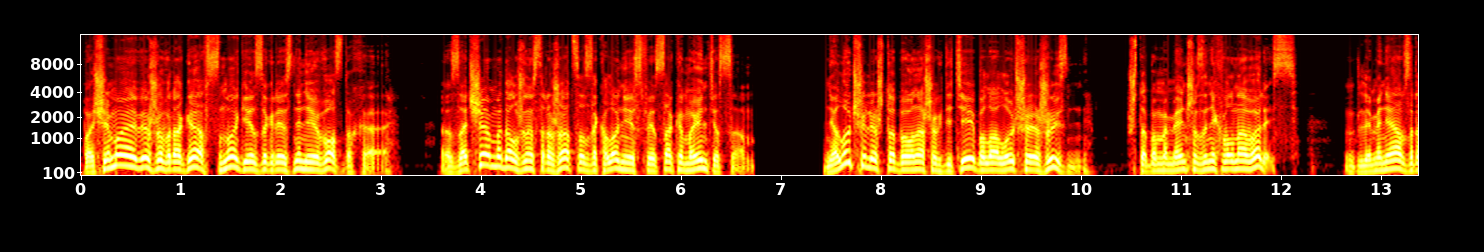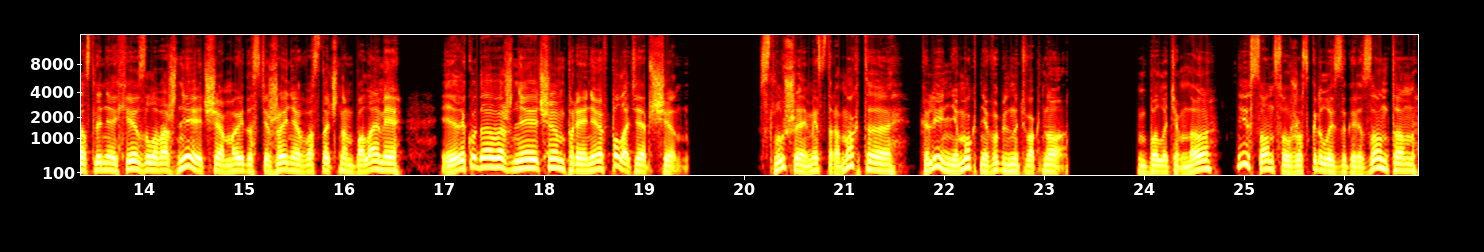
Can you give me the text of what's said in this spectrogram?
«Почему я вижу врага в смоге и загрязнении воздуха? Зачем мы должны сражаться за колонии с Фисаком и Интисом? Не лучше ли, чтобы у наших детей была лучшая жизнь? Чтобы мы меньше за них волновались? Для меня взросление Хейзела важнее, чем мои достижения в Восточном Баламе, и куда важнее, чем прения в палате общин. Слушая мистера Махта, Клин не мог не выглянуть в окно. Было темно, и солнце уже скрылось за горизонтом.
